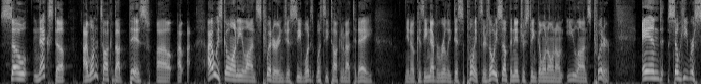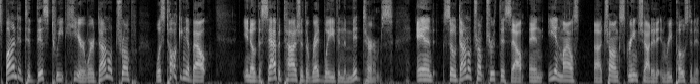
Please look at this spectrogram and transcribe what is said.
so next up, I want to talk about this. Uh, I, I, always go on Elon's Twitter and just see what's what's he talking about today. You know, because he never really disappoints. There's always something interesting going on on Elon's Twitter. And so he responded to this tweet here where Donald Trump was talking about, you know, the sabotage of the red wave in the midterms. And so Donald Trump truthed this out, and Ian Miles uh, Cheong screenshotted it and reposted it.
